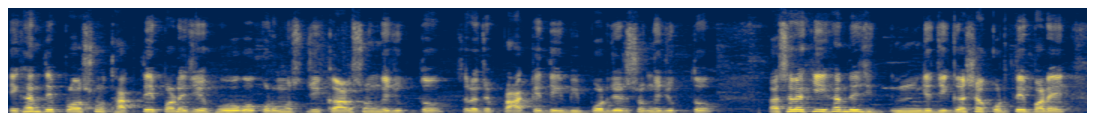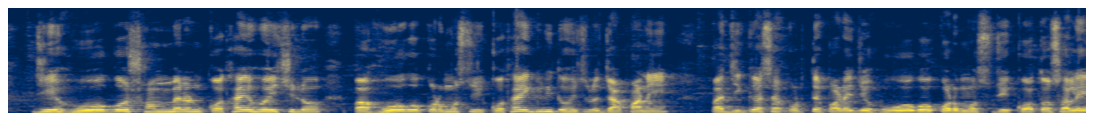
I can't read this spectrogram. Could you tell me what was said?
এখান থেকে প্রশ্ন থাকতেই পারে যে হোগো কর্মসূচি কার সঙ্গে যুক্ত? সেটা হচ্ছে প্রাকৃতিক বিপর্যয়ের সঙ্গে যুক্ত। তাছাড়া কি এখান থেকে জিজ্ঞাসা করতে পারে যে হোগো সম্মেলন কোথায় হয়েছিল বা হোগো কর্মসূচি কোথায় গৃহীত হয়েছিল জাপানে, বা জিজ্ঞাসা করতে পারে যে হোগো কর্মসূচি কত সালে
